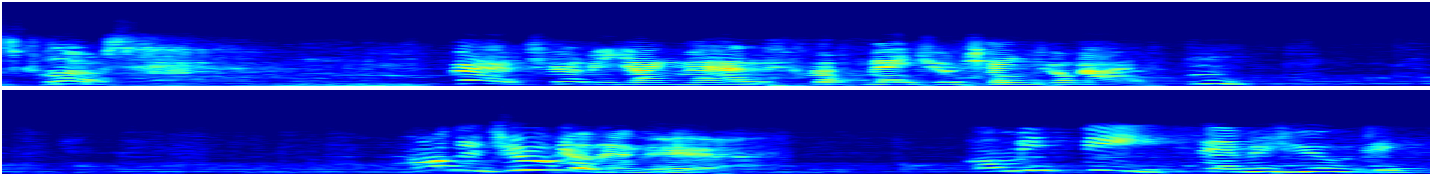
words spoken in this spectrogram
Was close. Well, tell me, young man, what made you change your mind? Hmm? How did you get in here? On me feet, same as you did.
